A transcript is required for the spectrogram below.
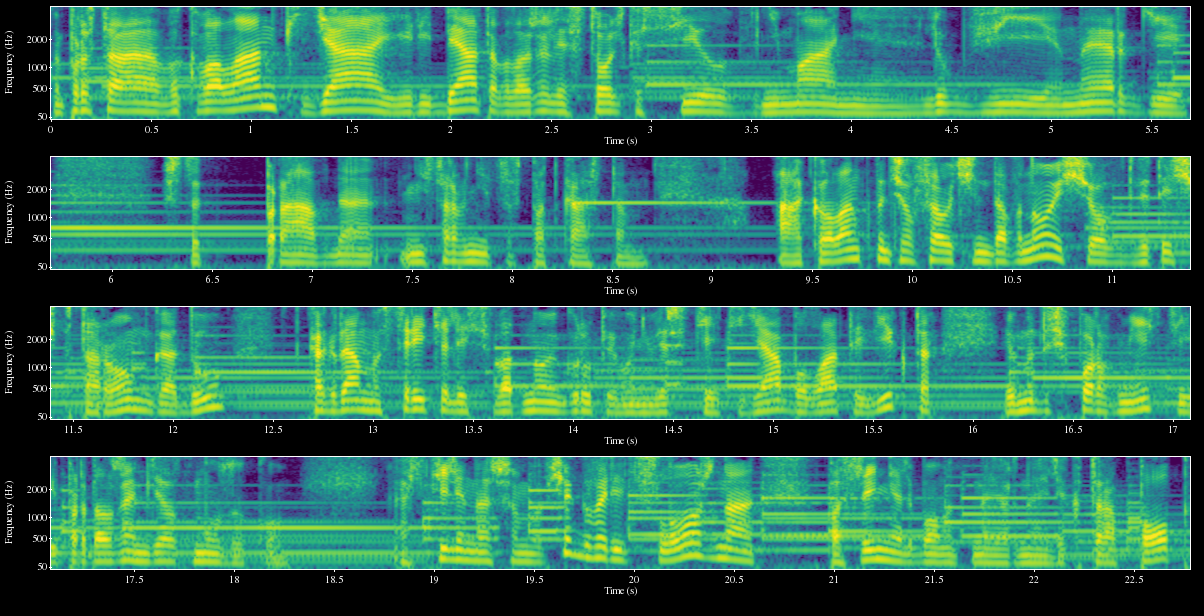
Но просто в акваланг я и ребята вложили столько сил, внимания, любви, энергии, что правда не сравнится с подкастом. А акваланг начался очень давно, еще в 2002 году, когда мы встретились в одной группе в университете. Я, Булат и Виктор, и мы до сих пор вместе и продолжаем делать музыку. О стиле нашем вообще говорить сложно. Последний альбом — это, наверное, электропоп,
